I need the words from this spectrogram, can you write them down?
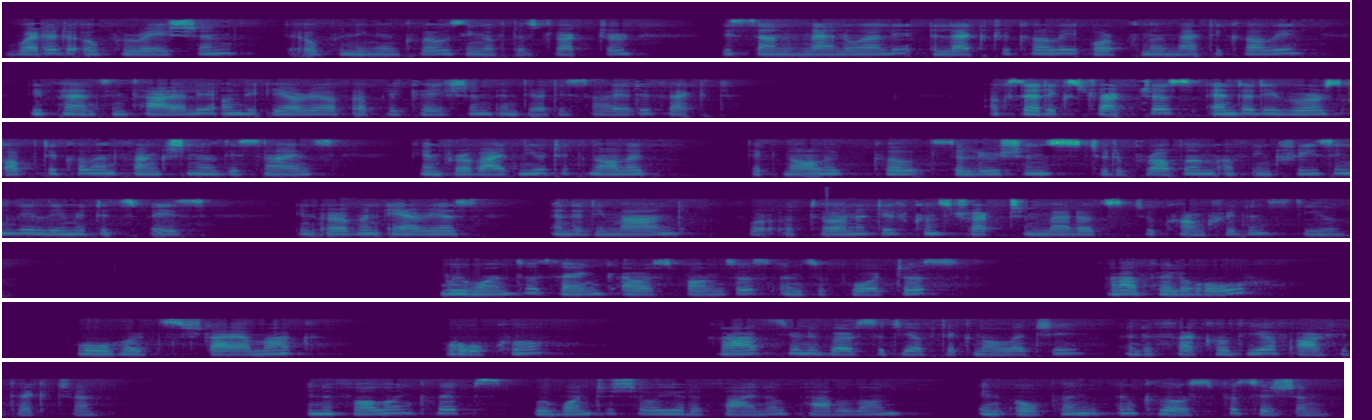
Whether the operation, the opening and closing of the structure, is done manually, electrically, or pneumatically depends entirely on the area of application and their desired effect. Auxetic structures and their diverse optical and functional designs can provide new technolo technological solutions to the problem of increasingly limited space in urban areas and the demand for alternative construction methods to concrete and steel. We want to thank our sponsors and supporters Raphael Ruch, Proholz Steiermark, ROCO, Graz University of Technology and the Faculty of Architecture. In the following clips, we want to show you the final pavilion in open and closed position.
